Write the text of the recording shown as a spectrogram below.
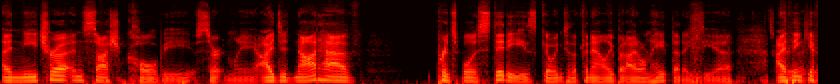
Anetra and Sasha Colby, certainly. I did not have Principal Astides going to the finale, but I don't hate that idea. I a I great think if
